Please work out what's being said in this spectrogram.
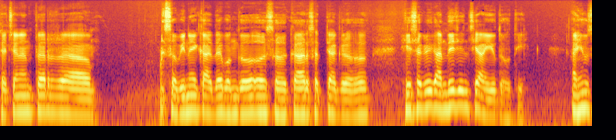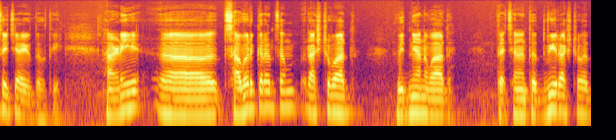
त्याच्यानंतर सविनय कायदेभंग असहकार सत्याग्रह ही सगळी गांधीजींची आयुध होती अहिंसेची आयुध होती. आणि सावरकरांचा राष्ट्रवाद विज्ञानवाद त्याच्यानंतर द्विराष्ट्रवाद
